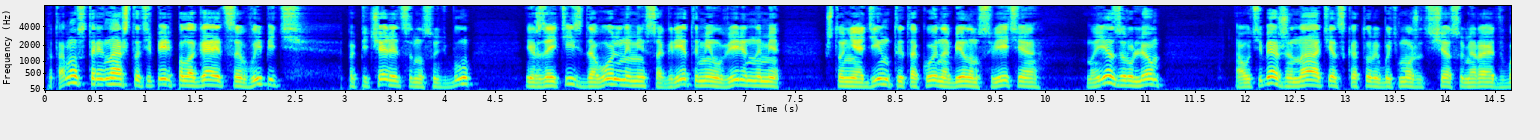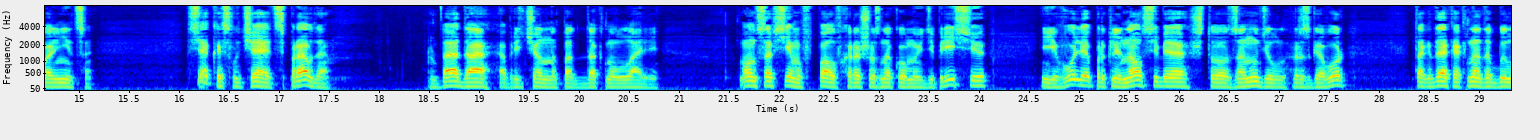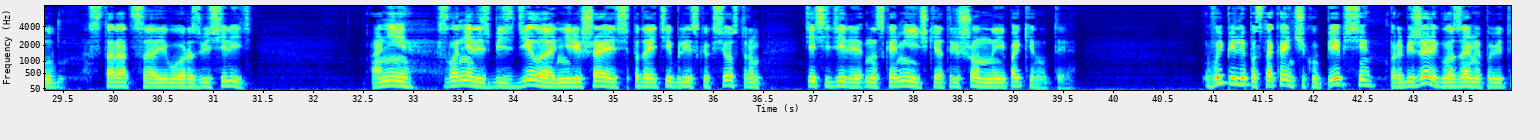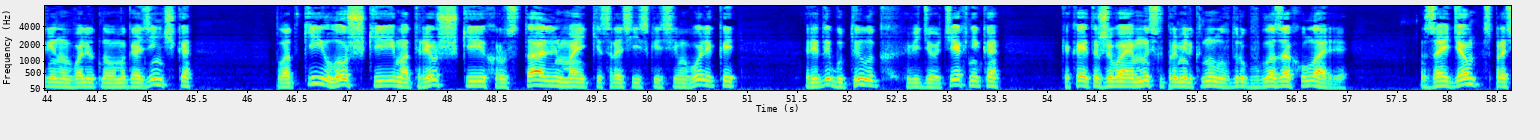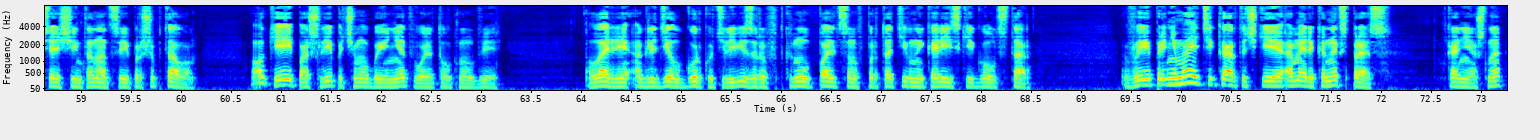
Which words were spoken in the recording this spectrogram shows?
Потому, старина, что теперь полагается выпить, попечалиться на судьбу и разойтись довольными, согретыми, уверенными, что не один ты такой на белом свете, но я за рулем, а у тебя жена, отец, который, быть может, сейчас умирает в больнице. Всякое случается, правда?» «Да-да», — обреченно поддакнул Ларри. Он совсем впал в хорошо знакомую депрессию, и Воля проклинал себя, что занудил разговор, тогда как надо было стараться его развеселить. Они слонялись без дела, не решаясь подойти близко к сестрам, те сидели на скамеечке, отрешенные и покинутые. Выпили по стаканчику пепси, пробежали глазами по витринам валютного магазинчика, платки, ложки, матрешки, хрусталь, майки с российской символикой, ряды бутылок, видеотехника. Какая-то живая мысль промелькнула вдруг в глазах у Ларри. «Зайдем?» — с интонацией прошептал он. «Окей, пошли, почему бы и нет», — Воля толкнул дверь. Ларри оглядел горку телевизоров, ткнул пальцем в портативный корейский Gold Star. «Вы принимаете карточки American Express?» «Конечно».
